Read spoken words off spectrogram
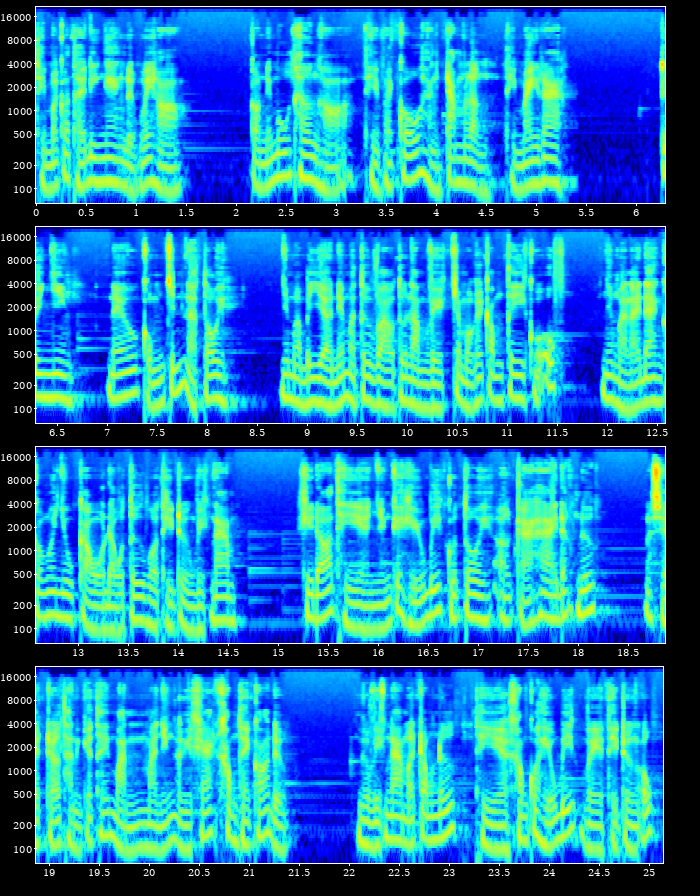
thì mới có thể đi ngang được với họ. Còn nếu muốn hơn họ thì phải cố hàng trăm lần thì may ra. Tuy nhiên, nếu cũng chính là tôi, nhưng mà bây giờ nếu mà tôi vào tôi làm việc cho một cái công ty của Úc nhưng mà lại đang có cái nhu cầu đầu tư vào thị trường Việt Nam. Khi đó thì những cái hiểu biết của tôi ở cả hai đất nước nó sẽ trở thành cái thế mạnh mà những người khác không thể có được người việt nam ở trong nước thì không có hiểu biết về thị trường úc.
